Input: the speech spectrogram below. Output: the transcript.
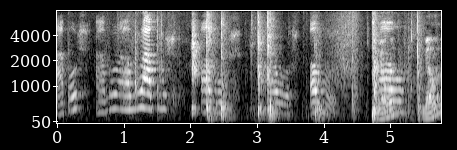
Apples, apple, apple, apples. Apples, apples, apples. Melon? Melon?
